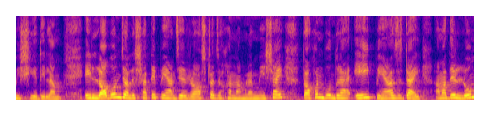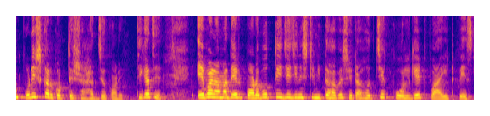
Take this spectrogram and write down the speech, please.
মিশিয়ে দিলাম। এই লবণ জলের সাথে পেঁয়াজের রসটা যখন আমরা মেশাই, তখন বন্ধুরা এই পেঁয়াজটাই আমাদের লোম পরিষ্কার করতে সাহায্য করে, ঠিক আছে? এবার আমাদের পরবর্তী যে জিনিসটি নিতে হবে সেটা হচ্ছে কোলগেট হোয়াইট পেস্ট।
